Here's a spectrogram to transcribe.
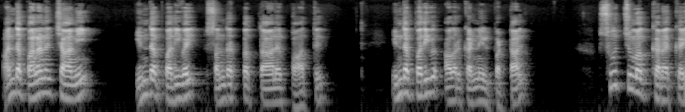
அந்த பழனிசாமி இந்த பதிவை சந்தர்ப்பத்தால பார்த்து இந்த பதிவு அவர் கண்ணில் பட்டால் சூட்சும கணக்கை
